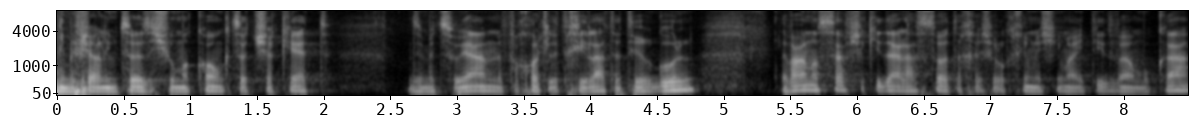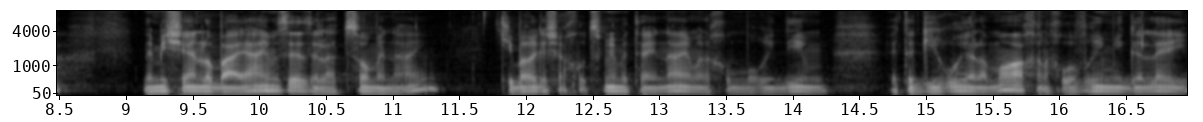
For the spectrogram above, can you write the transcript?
אם אפשר למצוא איזשהו מקום קצת שקט, זה מצוין, לפחות לתחילת התרגול. דבר נוסף שכדאי לעשות אחרי שלוקחים נשימה איטית ועמוקה, למי שאין לו בעיה עם זה, זה לעצום עיניים. כי ברגע שאנחנו עוצמים את העיניים, אנחנו מורידים את הגירוי על המוח, אנחנו עוברים מגלי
